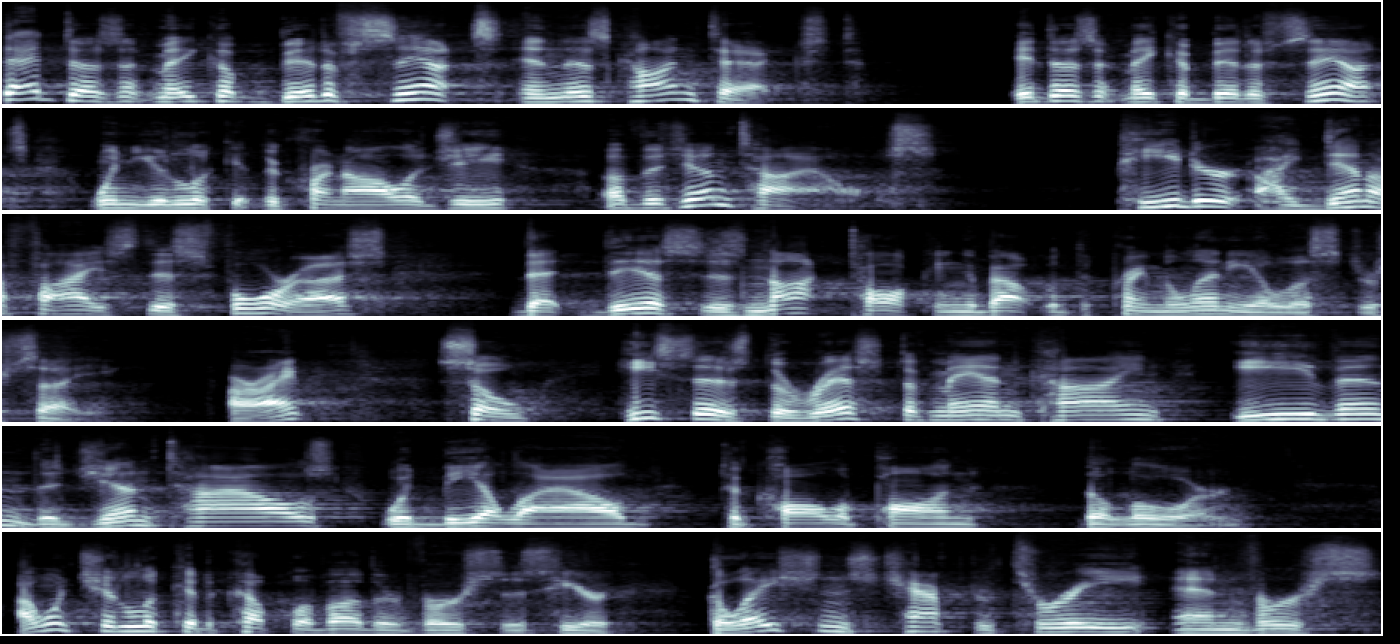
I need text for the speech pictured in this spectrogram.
That doesn't make a bit of sense in this context. It doesn't make a bit of sense when you look at the chronology of the Gentiles. Peter identifies this for us that this is not talking about what the premillennialists are saying. All right? So he says the rest of mankind, even the Gentiles, would be allowed to call upon the Lord. I want you to look at a couple of other verses here. Galatians chapter 3 and verse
